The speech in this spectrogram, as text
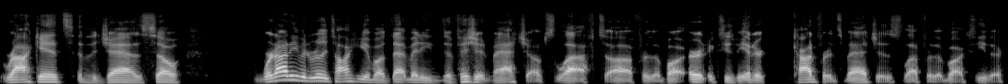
Rockets, and the Jazz. So we're not even really talking about that many division matchups left uh, for the or excuse me, interconference matches left for the Bucks either.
